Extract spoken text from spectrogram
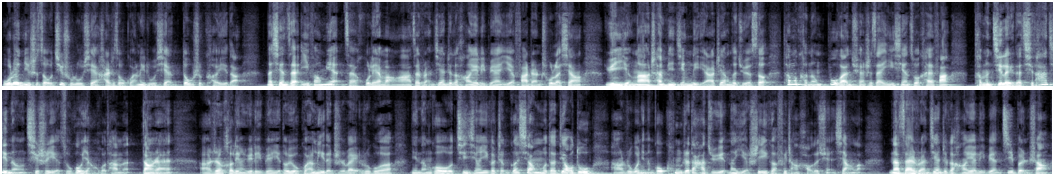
无论你是走技术路线还是走管理路线，都是可以的。那现在一方面在互联网啊，在软件这个行业里边，也发展出了像运营啊、产产品经理啊这样的角色，他们可能不完全是在一线做开发，他们积累的其他技能其实也足够养活他们。当然。啊，任何领域里边也都有管理的职位。如果你能够进行一个整个项目的调度啊，如果你能够控制大局，那也是一个非常好的选项了。那在软件这个行业里边，基本上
